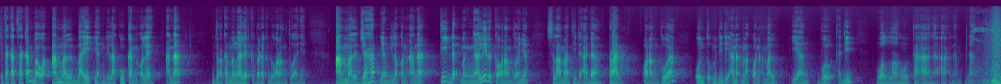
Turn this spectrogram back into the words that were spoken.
kita katakan bahwa amal baik yang dilakukan oleh anak itu akan mengalir kepada kedua orang tuanya. Amal jahat yang dilakukan anak tidak mengalir ke orang tuanya selama tidak ada peran orang tua untuk mendidik anak melakukan amal yang buruk tadi. Wallahu taala a'lam. Nah.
